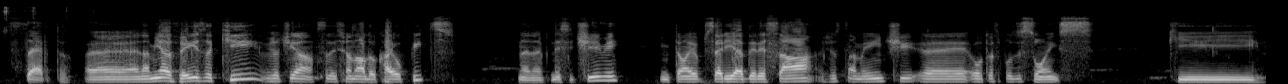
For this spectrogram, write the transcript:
Certo. É, na minha vez aqui, eu já tinha selecionado o Kyle Pitts né, nesse time. Então eu precisaria adereçar justamente é, outras posições que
